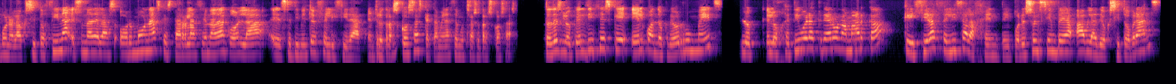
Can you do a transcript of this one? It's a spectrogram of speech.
bueno, la oxitocina es una de las hormonas que está relacionada con el sentimiento de felicidad, entre otras cosas, que también hace muchas otras cosas. Entonces, lo que él dice es que él, cuando creó Roommates, el objetivo era crear una marca que hiciera feliz a la gente. Y por eso él siempre habla de Oxitobrands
